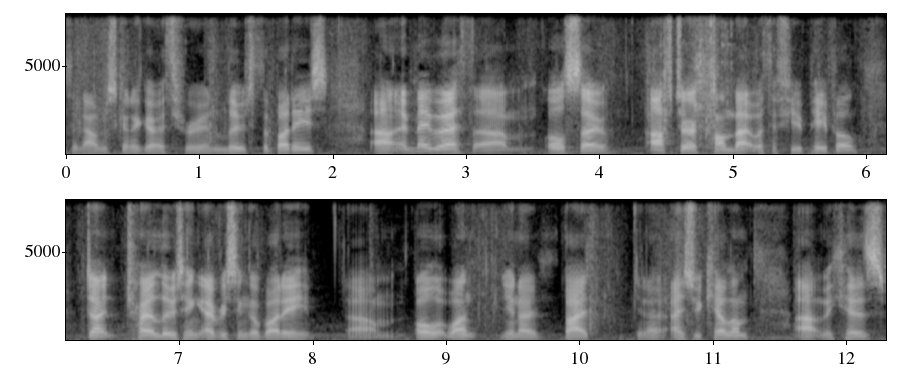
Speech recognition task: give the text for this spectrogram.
So now I'm just going to go through and loot the bodies. Uh, it may be worth um, also, after a combat with a few people, don't try looting every single body um, all at once, you know, by, you know, as you kill them, uh, because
